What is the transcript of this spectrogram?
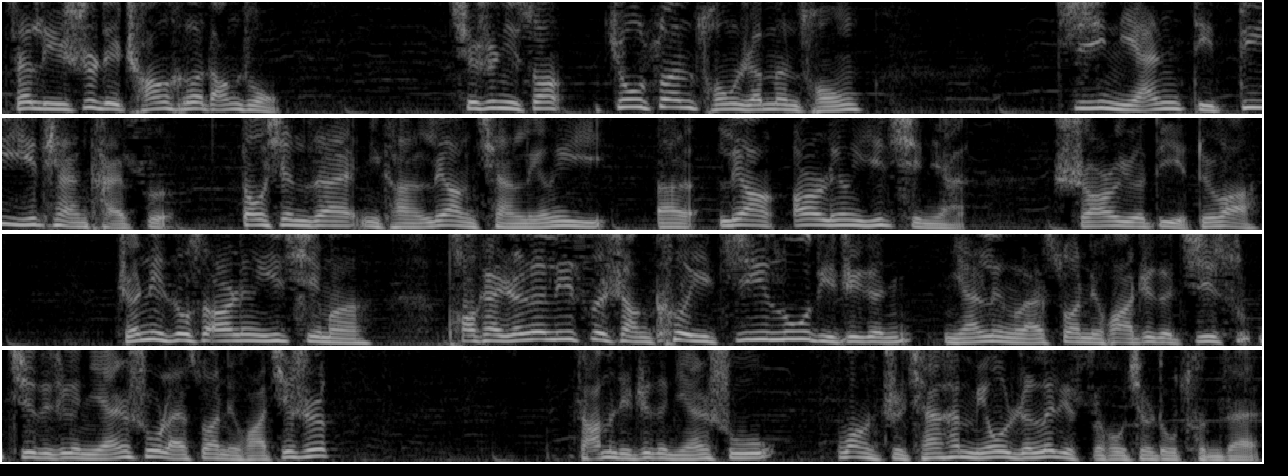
在历史的长河当中，其实你算，就算从人们从纪年的第一天开始，到现在，你看两千零一呃两二零一七年十二月底，对吧？真的就是二零一七吗？抛开人类历史上可以记录的这个年龄来算的话，这个计数记的这个年数来算的话，其实。咱们的这个年数，往之前还没有人类的时候，其实都存在。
